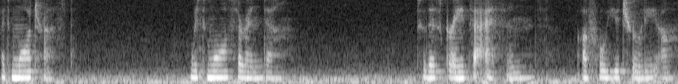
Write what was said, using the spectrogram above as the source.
with more trust, with more surrender to this greater essence of who you truly are.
